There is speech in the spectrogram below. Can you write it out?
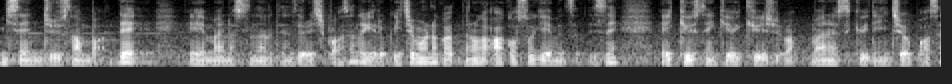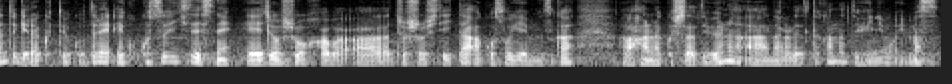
2013番でマイナス7.01%下落。一番悪かったのがアーコスゲームズですね。9990番、マイナス9.14%下落ということで、ここ数日ですね、上昇幅、上昇していたアーコスゲームズが反落したというような流れだったかなというふうに思います。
